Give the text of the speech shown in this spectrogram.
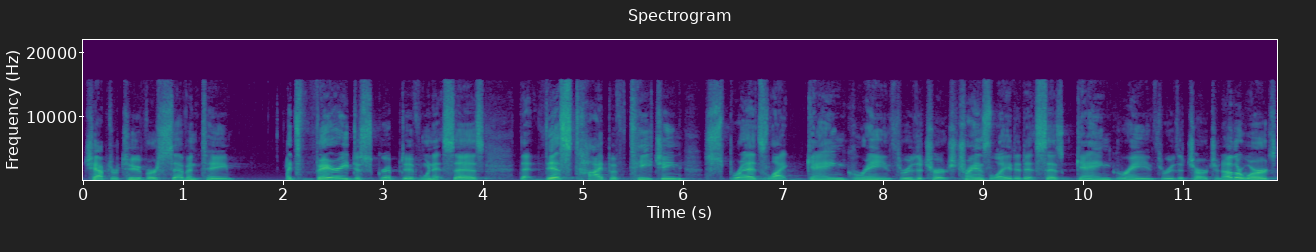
chapter 2, verse 17, it's very descriptive when it says that this type of teaching spreads like gangrene through the church. Translated, it says gangrene through the church. In other words,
